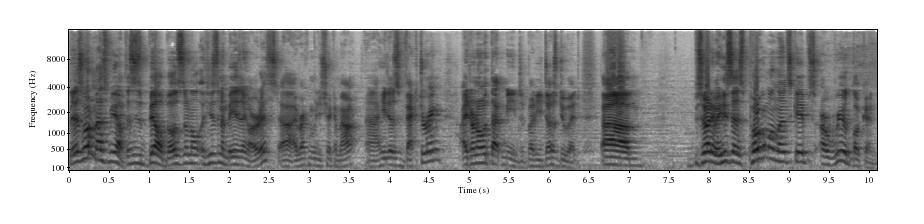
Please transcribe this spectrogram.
this one messed me up. This is Bill. Bill's an, he's an amazing artist. Uh, I recommend you check him out. Uh, he does vectoring. I don't know what that means, but he does do it. Um, so anyway, he says, Pokemon landscapes are weird looking.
